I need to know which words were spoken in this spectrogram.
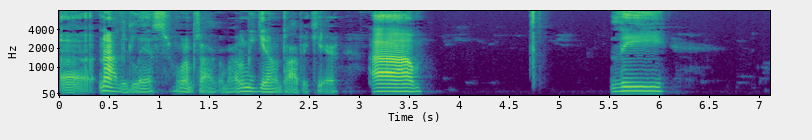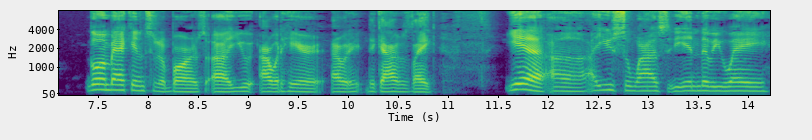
Uh, not the list. What I'm talking about. Let me get on topic here. Um, the going back into the bars. Uh, you I would hear I would the guy was like, yeah. Uh, I used to watch the NWA.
